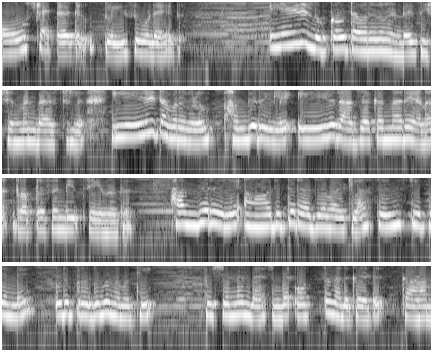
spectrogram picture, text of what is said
മോസ്റ്റ് അട്രാക്റ്റീവ് പ്ലേസ് കൂടെ ആയത് ഏഴ് ലുക്കൗട്ട് ടവറുകളുണ്ട് ഫിഷർമെൻ ബാസ്റ്റിൽ ഈ ഏഴ് ടവറുകളും ഹംഗറിയിലെ ഏഴ് രാജാക്കന്മാരെയാണ് റെപ്രസെന്റ് ചെയ്യുന്നത്. ഹംഗറിയിലെ ആദ്യത്തെ രാജാവായിട്ടുള്ള സെയിന്റ് സ്റ്റീഫന്റെ ഒരു പ്രതിമ നമുക്ക് ഫിഷർമെൻ ബാസ്റ്റിന്റെ ഒത്ത നടുക്കായിട്ട് കാണാൻ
